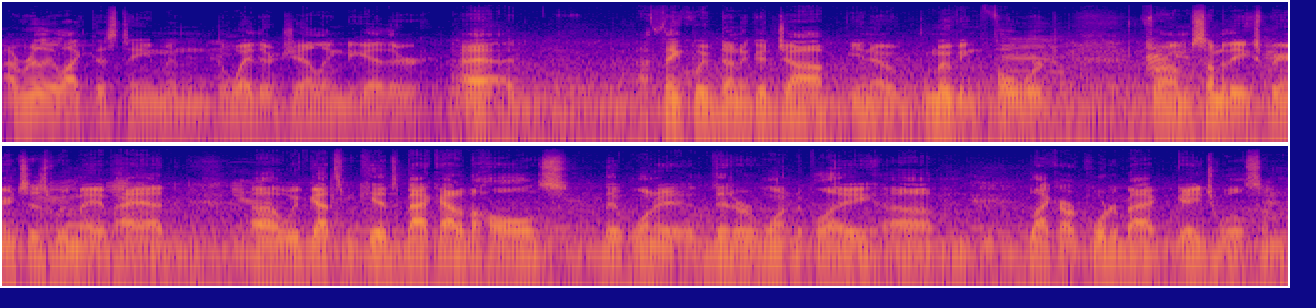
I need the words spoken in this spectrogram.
I really like this team and the way they're gelling together. Uh, I think we've done a good job, you know, moving forward from some of the experiences we may have had. Uh, we've got some kids back out of the halls that wanted that are wanting to play, uh, like our quarterback Gage Wilson.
